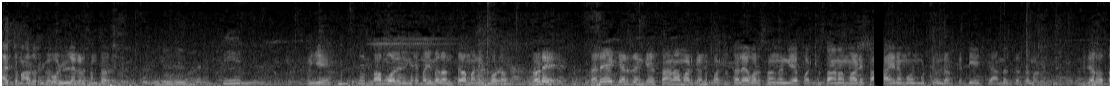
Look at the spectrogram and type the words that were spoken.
ಆಯ್ತು ಆದಷ್ಟು ಬೇಗ ಒಳ್ಳೆ ಕಡೆ ಸಂಸಾರ ಹಂಗೆ ಪಾಪ ನಿಮಗೆ ಮೈ ಮೇಲೆ ಅಂತರ ಮನೆಗೆ ಫೋಟೋ ನೋಡಿ, ತಲೆ ಕೆರೆದಂಗೆ ಸ್ನಾನ ಮಾಡ್ಕೊಂಡು ಫಸ್ಟ್ ತಲೆ ಒರೆಸ್ದಂಗೆ ಫಸ್ಟ್ ಸ್ನಾನ ಮಾಡಿ ತಾಯಿನ ಮೋನ್ ಮುಟ್ಟಿ ಒಂದೆರಡು ಕಡ್ಡಿ ಹೆಚ್ಚಿ ಆಮೇಲೆ ಕೆಲಸ ಮಾಡಬೇಕು ಇದೇ ವ್ರತ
